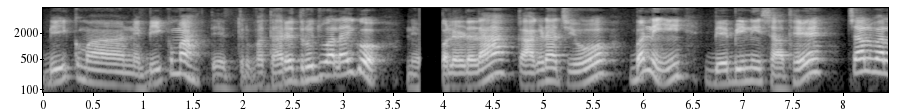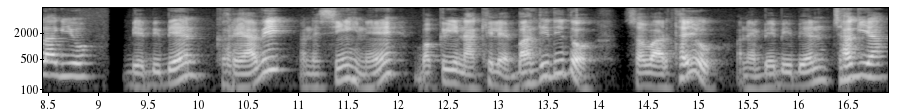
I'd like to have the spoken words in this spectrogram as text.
બીકમાં ને બીકમાં તે વધારે ધ્રુજવા લાગ્યો ને પલેડડા કાગડા જેવો બની બેબીની સાથે ચાલવા લાગ્યો. બેબી બેન ઘરે આવી અને સિંહને બકરીના ખીલે બાંધી દીધો. સવાર થયું અને બેબી બેન જાગ્યા.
